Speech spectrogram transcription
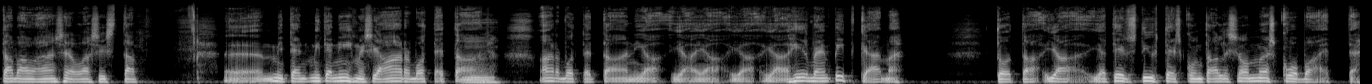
tavallaan sellaisista – miten, miten ihmisiä arvotetaan, mm. arvotetaan ja, ja, ja, ja, ja hirveän pitkään mä tota, ja, ja tietysti yhteiskunta oli silloin myös kova, että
